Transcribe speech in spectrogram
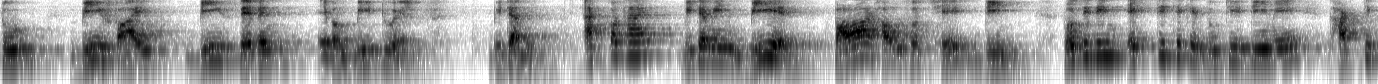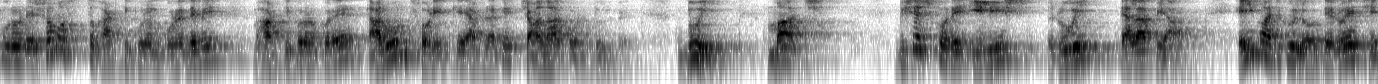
two, B five B seven এবং বি টুয়েলভ ভিটামিন। এক কথায়, ভিটামিন বি এর পাওয়ার হাউস হচ্ছে ডিম। প্রতিদিন একটি থেকে দুটি ডিমে ঘাটতি পূরণের সমস্ত ঘাটতি পূরণ করে দেবে। ঘাটতি পূরণ করে দারুণ শরীরকে আপনাকে চাঙা করে তুলবে। দুই, মাছ। বিশেষ করে ইলিশ, রুই, তেলাপিয়া। এই মাছগুলোতে রয়েছে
